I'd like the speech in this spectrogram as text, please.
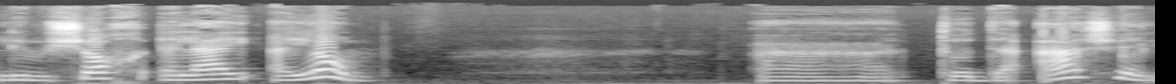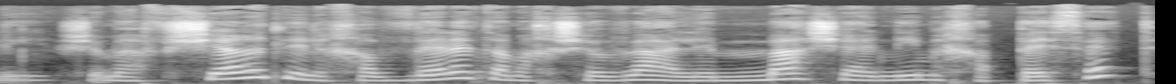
למשוך אליי היום. התודעה שלי, שמאפשרת לי לכוון את המחשבה למה שאני מחפשת,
